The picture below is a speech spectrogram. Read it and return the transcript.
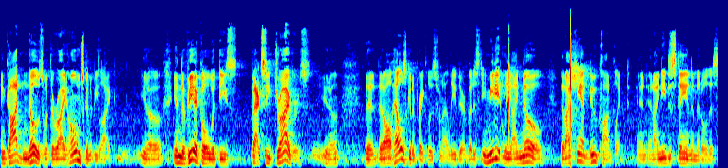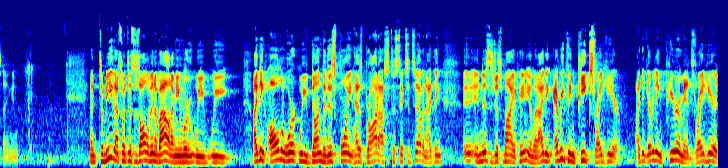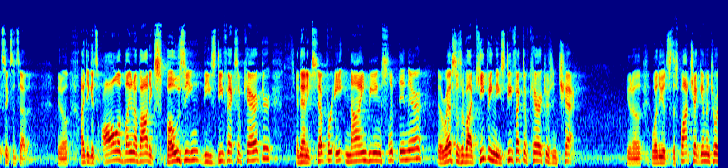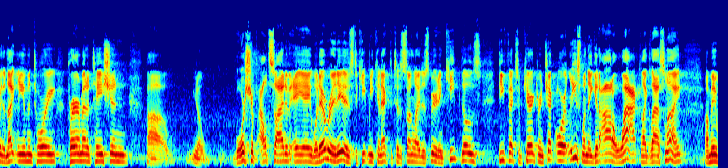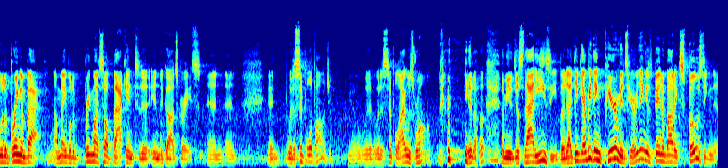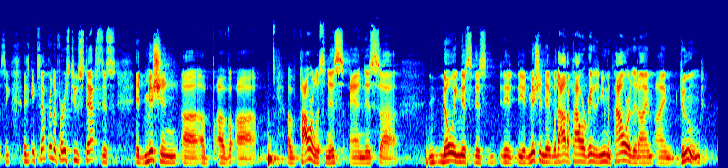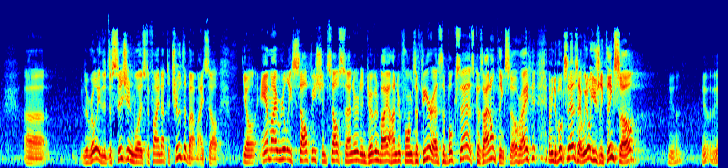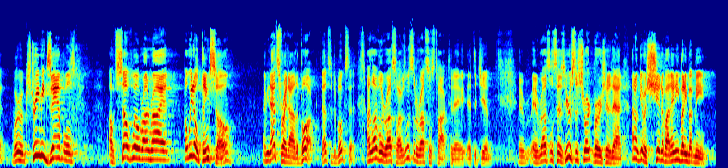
And God knows what the ride home's going to be like, you know, in the vehicle with these backseat drivers, you know, that, that all hell's going to break loose when I leave there. But it's, immediately I know that I can't do conflict and, and I need to stay in the middle of this thing. And, and to me, that's what this has all been about. I mean, we're, we, we, I think all the work we've done to this point has brought us to six and seven. I think, and this is just my opinion, but I think everything peaks right here. I think everything pyramids right here at six and seven. You know, I think it's all been about exposing these defects of character, and then except for eight and nine being slipped in there, the rest is about keeping these defective characters in check. You know, whether it's the spot check inventory, the nightly inventory, prayer meditation, uh, you know, worship outside of AA, whatever it is to keep me connected to the sunlight of the Spirit and keep those defects of character in check, or at least when they get out of whack, like last night, I'm able to bring them back. I'm able to bring myself back into, the, into God's grace and, and, and with a simple apology. You know, with a, with a simple, I was wrong. you know, I mean, just that easy. But I think everything pyramids here, everything has been about exposing this, except for the first two steps. This admission uh, of, of, uh, of powerlessness and this uh, knowing this, this the, the, admission that without a power greater than human power that I'm, I'm doomed. Uh, the, really, the decision was to find out the truth about myself. You know, am I really selfish and self-centered and driven by a hundred forms of fear, as the book says? Because I don't think so, right? I mean, the book says that. We don't usually think so. Yeah, yeah, yeah. We're extreme examples of self-will run riot but we don't think so. I mean, that's right out of the book. That's what the book says. I love what Russell, I was listening to Russell's talk today at the gym. And, and Russell says, here's the short version of that. I don't give a shit about anybody but me.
